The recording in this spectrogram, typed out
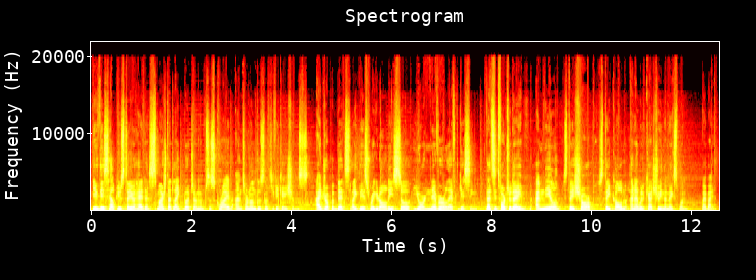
If this helped you stay ahead, smash that like button, subscribe, and turn on those notifications. I drop updates like this regularly, so you're never left guessing. That's it for today. I'm Neil, stay sharp, stay calm, and I will catch you in the next one. Bye bye.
